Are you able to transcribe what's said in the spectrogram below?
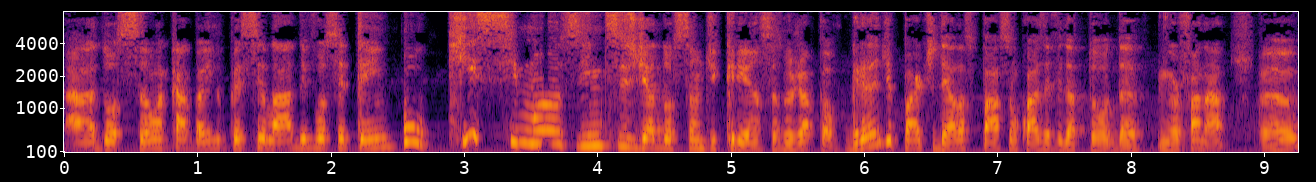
A, adoção acaba indo para esse lado e você tem pouquíssimos índices de adoção de crianças no Japão. Grande parte delas passam quase a vida toda em orfanatos. Ah,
